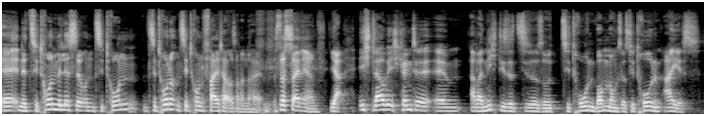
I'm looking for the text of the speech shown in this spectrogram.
äh, eine Zitronenmelisse und Zitronen, Zitrone und Zitronenfalter auseinanderhalten. Ist das dein Ernst? Ja, ich glaube, ich könnte ähm, aber nicht diese, so Zitronenbonbons aus Zitroneneis.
